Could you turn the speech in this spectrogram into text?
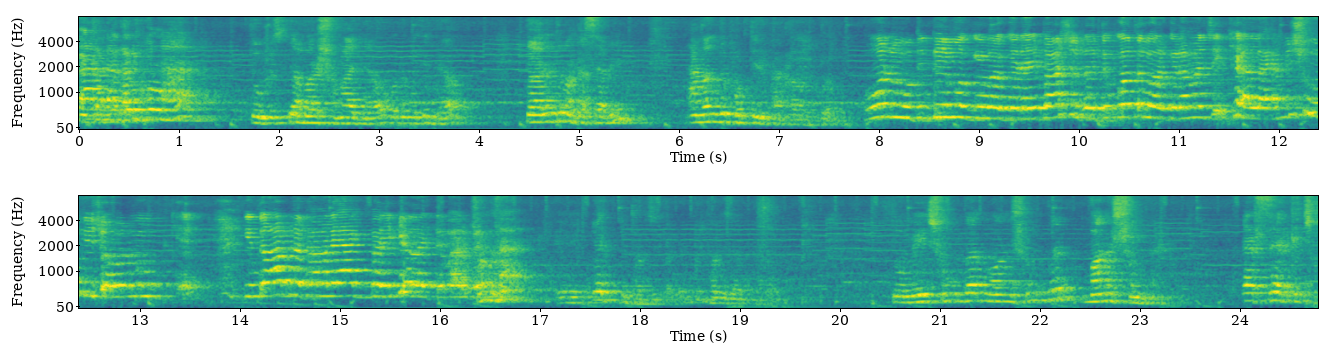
কান্নাকাটি কান্নাকাটি করো না। তুমি যদি আমার সময় দাও অনুমতি দাও তাহলে তোমার কাছে আমি আনন্দ ফুর্তির ভাষা করব অনুমতি দিব কিবা করে এই বাসটাই তো কতবার আমার যে খেলায় আমি শুনি সবার মুখে। কিন্তু আপনাকে আমার একবারই খেলাইতে পারবেন না। একটু ধৈর্য ধরো, একটু ধৈর্য ধরো। তুমি সুন্দর মন সুন্দর মানুষ সুন্দর। কিছু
